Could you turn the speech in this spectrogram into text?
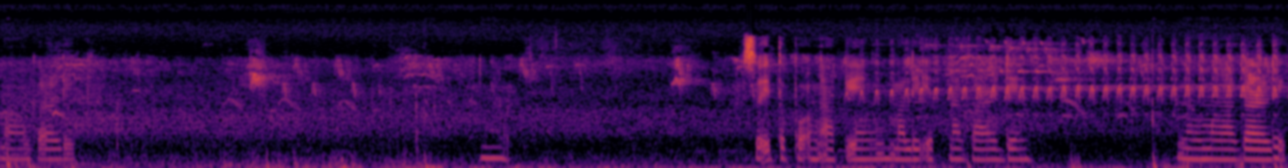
mga garlic. Hmm. So ito po ang aking maliit na garden ng mga garlic.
